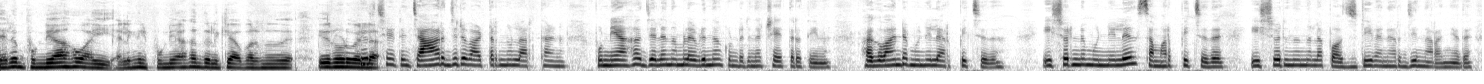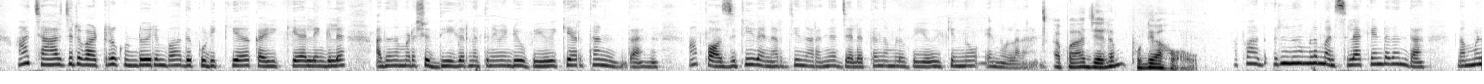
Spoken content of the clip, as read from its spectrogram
ജലം പുണ്യാഹമായി അല്ലെങ്കിൽ പുണ്യാഹം തെളിക്കുക പറയുന്നത് ഇതിനോട് വല്ല തീർച്ചയായിട്ടും. ചാർജ്ഡ് വാട്ടർ എന്നുള്ള അർത്ഥമാണ് പുണ്യാഹ ജലം നമ്മൾ എവിടുന്നാണ് കൊണ്ടുവരുന്നത് ക്ഷേത്രത്തിൽ നിന്ന് ഭഗവാന്റെ മുന്നിൽ അർപ്പിച്ചത്. ഈശ്വരന്റെ മുന്നിൽ സമർപ്പിച്ചത് ഈശ്വരിൽ നിന്നുള്ള പോസിറ്റീവ് എനർജി നിറഞ്ഞത്. ആ ചാർജ്ഡ് വാട്ടർ കൊണ്ടുവരുമ്പോൾ അത് കുടിക്കുക കഴിക്കുക അല്ലെങ്കിൽ അത് നമ്മുടെ ശുദ്ധീകരണത്തിന് വേണ്ടി ഉപയോഗിക്കുക അർത്ഥം എന്താണ്? ആ പോസിറ്റീവ് എനർജി നിറഞ്ഞ ജലത്തെ നമ്മൾ ഉപയോഗിക്കുന്നു എന്നുള്ളതാണ്. അപ്പോൾ ആ ജലം പുണ്യാഹമാവും അപ്പോൾ അതിൽ നിന്ന് നമ്മൾ മനസ്സിലാക്കേണ്ടത് എന്താ? നമ്മൾ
